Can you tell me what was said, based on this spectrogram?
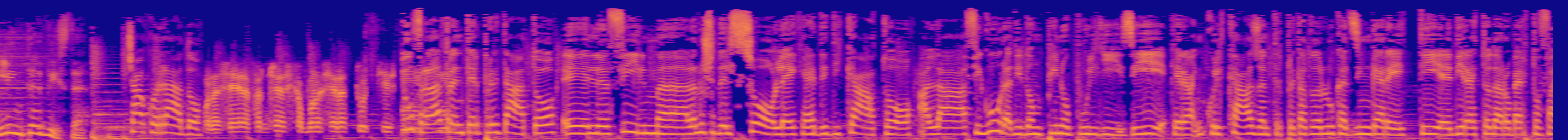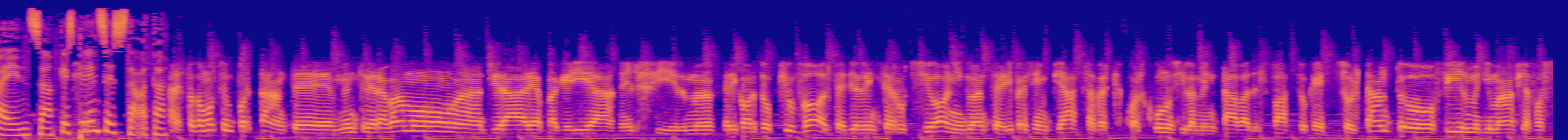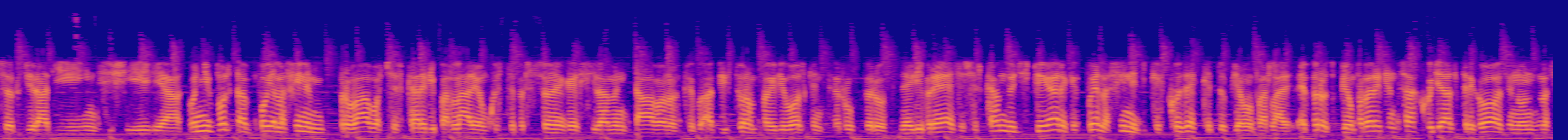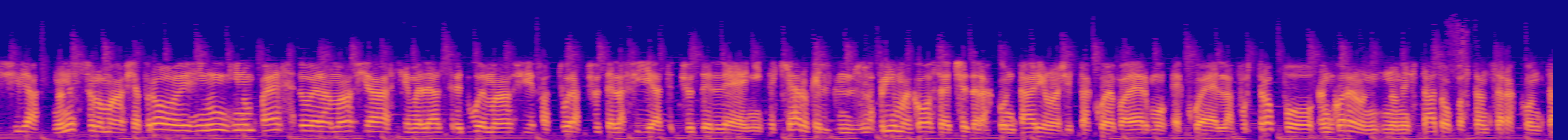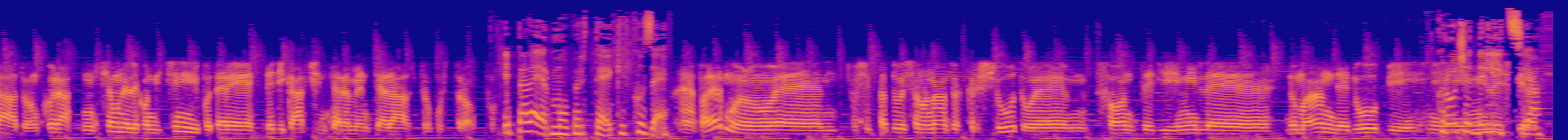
L'intervista. Ciao Corrado. Buonasera Francesca, buonasera a tutti. Tu fra l'altro hai interpretato il film La luce del sole che è dedicato alla figura di Don Pino Puglisi, che era in quel caso interpretato da Luca Zingaretti e diretto da Roberto Faenza. Che esperienza è stata? Ah, è stato molto importante. Mentre eravamo a girare a Bagheria il film, ricordo più volte delle interruzioni durante le riprese in piazza perché qualcuno si lamentava del fatto che soltanto film di mafia fossero girati in Sicilia. Ogni volta poi alla fine provavo a cercare di parlare con queste persone che si lamentavano che addirittura un paio di volte interruppero le riprese cercando di spiegare che poi alla fine di che cos'è che dobbiamo parlare. È vero, dobbiamo parlare di un sacco di altre cose, non, la Sicilia non è solo mafia, però in un, in un, paese dove la mafia assieme alle altre due mafie fattura più della Fiat, più dell'Eni, è chiaro che la prima cosa che c'è da raccontare in una città come Palermo è quella. Purtroppo ancora non, non è stato abbastanza raccontato, ancora non siamo nelle condizioni di poter dedicarci interamente ad altro purtroppo. E Palermo per te che cos'è? Eh, Palermo è la città dove sono nato e cresciuto, è fonte di mille domande, dubbi. Croce e delizia.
